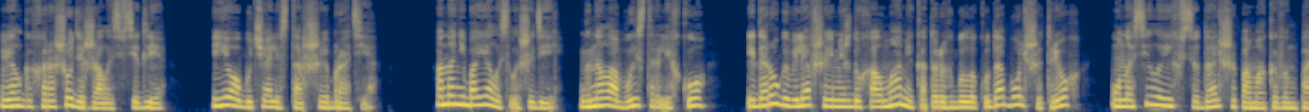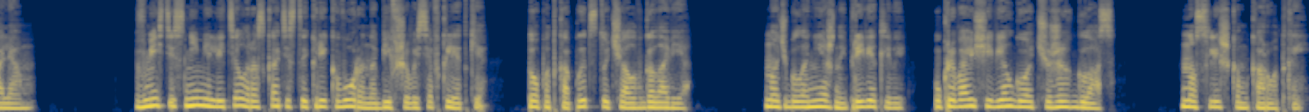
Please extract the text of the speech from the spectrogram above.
Велга хорошо держалась в седле, ее обучали старшие братья. Она не боялась лошадей, гнала быстро, легко, и дорога, вилявшая между холмами, которых было куда больше трех, уносила их все дальше по маковым полям. Вместе с ними летел раскатистый крик ворона, бившегося в клетке. Топот копыт стучал в голове. Ночь была нежной, приветливой, укрывающей Велгу от чужих глаз, но слишком короткой.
